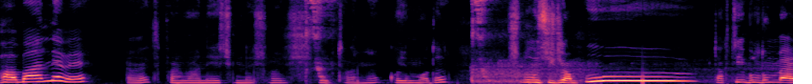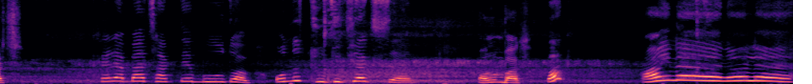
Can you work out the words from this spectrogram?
Babaanne mi? Evet pervaneye şimdi şöyle, şöyle bir tane koyulmadı. Şimdi uçacağım. Uuu. Taktiği buldum Mert. Kerem ben taktiği buldum. Onu tutacaksın. Oğlum bak. Bak. Aynen öyle.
